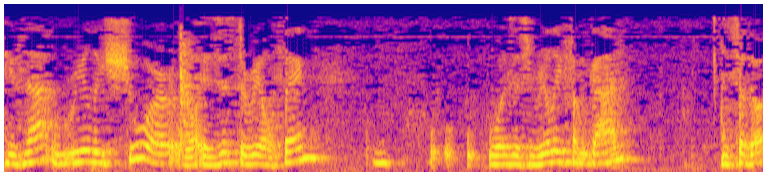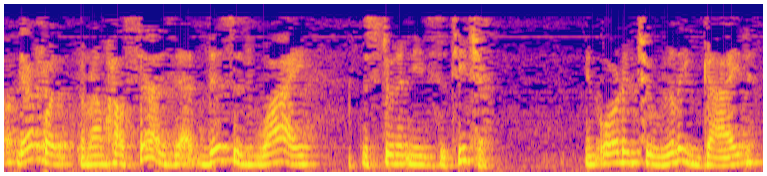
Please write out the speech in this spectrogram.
he's not really sure, well, is this the real thing? Was this really from God? And so, th- therefore, the Ramchal says that this is why the student needs the teacher in order to really guide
